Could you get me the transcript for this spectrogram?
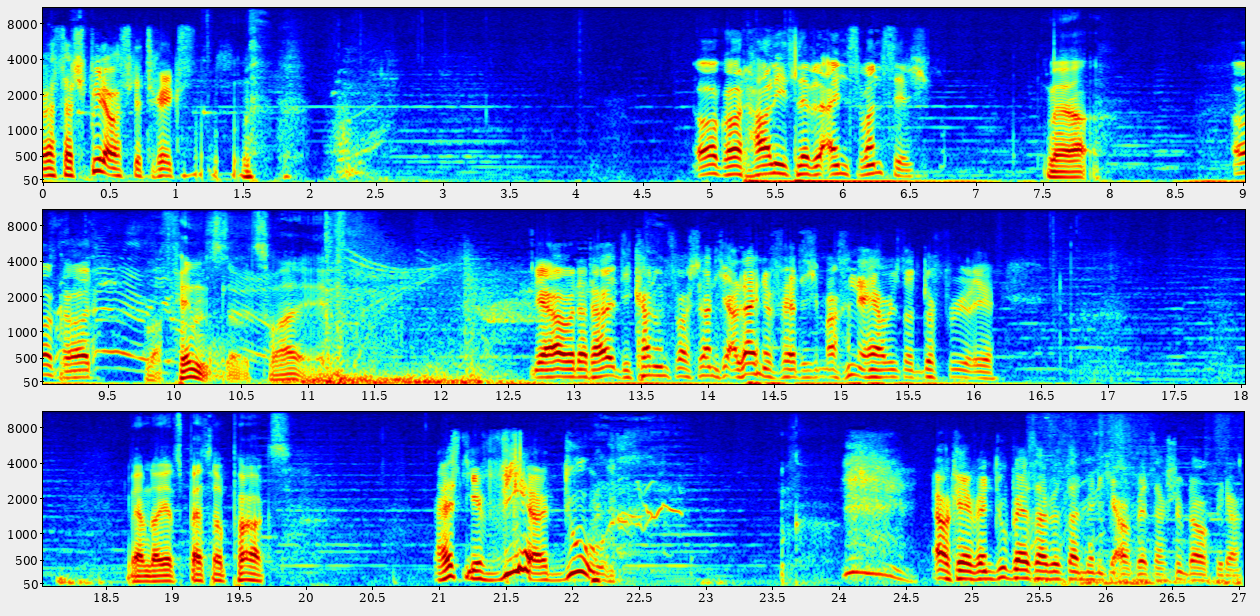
Du hast das Spiel ausgetrickst. Oh Gott, Harley ist Level 21. Naja, Oh Gott. aber Finn ist Level 2. Ey. Ja, aber das, halt- die kann uns wahrscheinlich alleine fertig machen, ey, habe ich das Gefühl, ey. Wir haben da jetzt bessere Perks. Heißt ihr wir? Du? Okay, wenn du besser bist, dann bin ich auch besser. Stimmt auch wieder.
